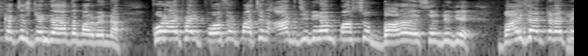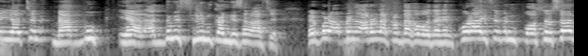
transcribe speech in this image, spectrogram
স্ক্যাচেস ডেন্ট দেখাতে পারবেন না। কোর আই ফাইভ প্রসেসর পাচ্ছেন আট জিবি র্যাম পাঁচশো বারো এসএসডি দিয়ে। বাইশ হাজার টাকায় পেয়ে যাচ্ছেন ম্যাকবুক এয়ার একদমই স্লিম কন্ডিশন আছে। এরপরে আপনাকে আরও ল্যাপটপ দেখাবো। দেখেন কোর আই সেভেন প্রসেসর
